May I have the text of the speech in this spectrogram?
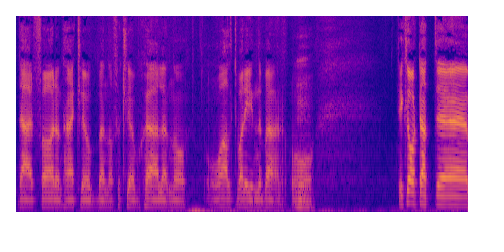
där för den här klubben och för klubbsjälen och, och allt vad det innebär. Och Mm. Det är klart att eh,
